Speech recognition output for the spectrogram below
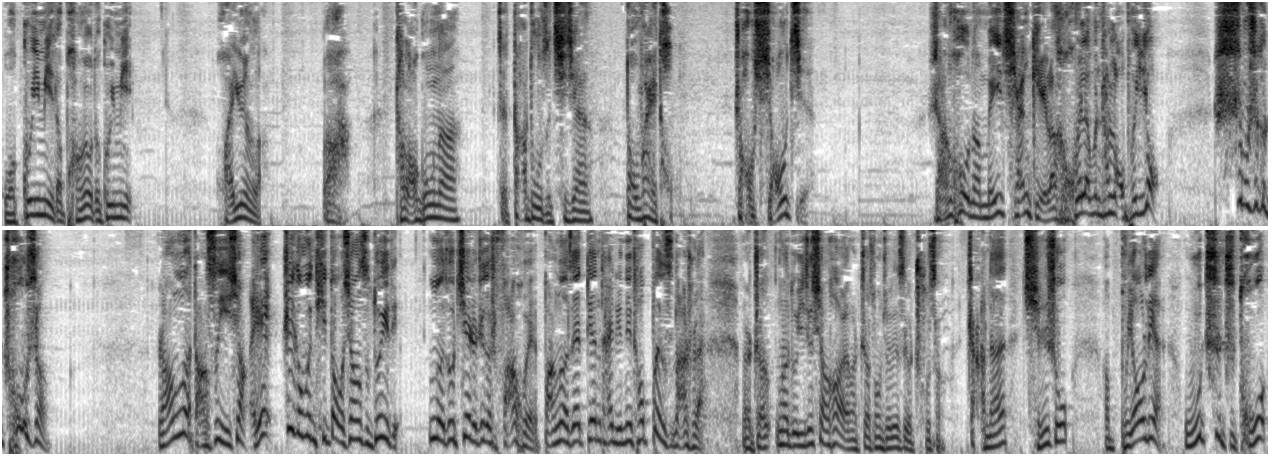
我闺蜜的朋友的闺蜜。怀孕了，啊，她老公呢在大肚子期间到外头找小姐，然后呢没钱给了，回来问他老婆要，是不是个畜生？然后我当时一想，哎，这个问题导向是对的，我就借着这个发挥，把我在电台的那套本事拿出来。我这我都已经想好了，这怂绝对是个畜生、渣男、禽兽啊，不要脸、无耻之徒，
